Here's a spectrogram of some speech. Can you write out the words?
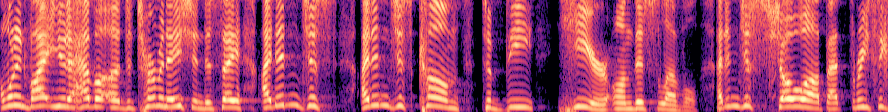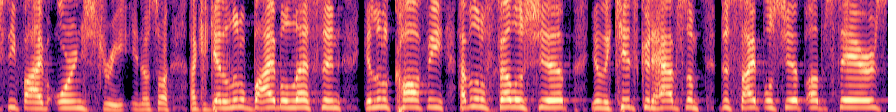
I want to invite you to have a, a, determination to say, I didn't just, I didn't just come to be here on this level. I didn't just show up at 365 Orange Street, you know, so I could get a little Bible lesson, get a little coffee, have a little fellowship. You know, the kids could have some discipleship upstairs.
